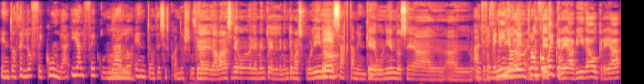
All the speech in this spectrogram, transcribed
entonces lo fecunda y al fecundarlo, mm. entonces es cuando surge. O sea, la vara sería como un elemento, el elemento masculino. Exactamente. Que uniéndose al, al, femenino, del tronco hueco. Crea vida o crea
